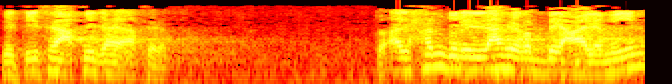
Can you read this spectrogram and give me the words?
یہ تیسرا عقیدہ ہے آخرت۔ تو الحمد رب العالمین،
